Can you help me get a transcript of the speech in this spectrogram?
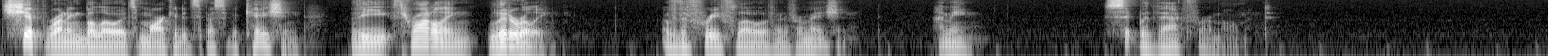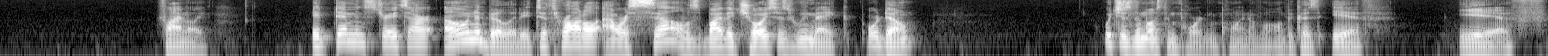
chip running below its marketed specification. The throttling, literally, of the free flow of information. I mean, sit with that for a moment. Finally, it demonstrates our own ability to throttle ourselves by the choices we make or don't which is the most important point of all, because if, if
